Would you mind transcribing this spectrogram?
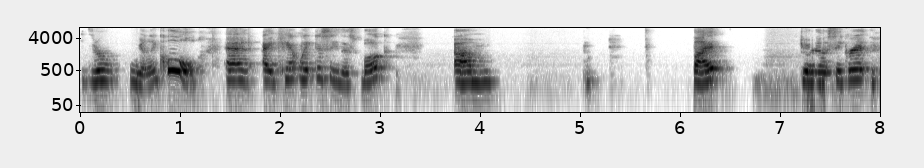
they're really cool, and I can't wait to see this book. Um, but do you know the secret?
